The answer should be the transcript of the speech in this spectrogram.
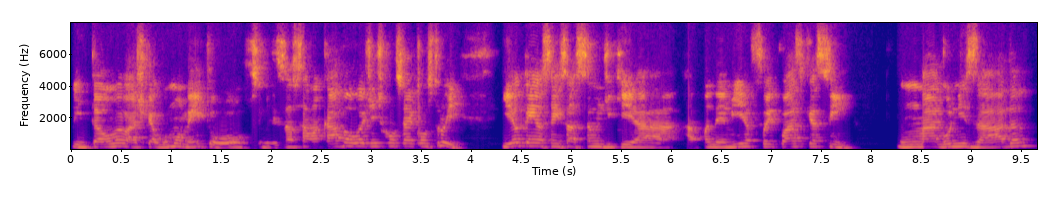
Então, eu acho que em algum momento ou civilização acaba ou a gente consegue construir. E eu tenho a sensação de que a, a pandemia foi quase que assim, uma agonizada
